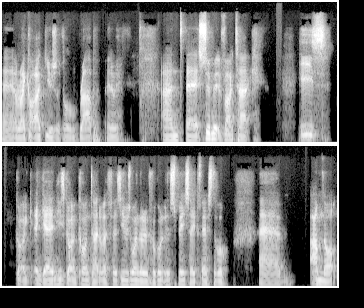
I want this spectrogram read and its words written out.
Uh, or I, call, I usually call him Rab, anyway. And uh, Sumit Vartak, he's got again, he's got in contact with us. He was wondering if we're going to the Speyside Festival. Um, I'm not.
